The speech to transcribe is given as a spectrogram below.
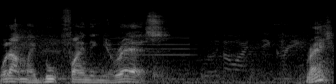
without my boot finding your ass. Right?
